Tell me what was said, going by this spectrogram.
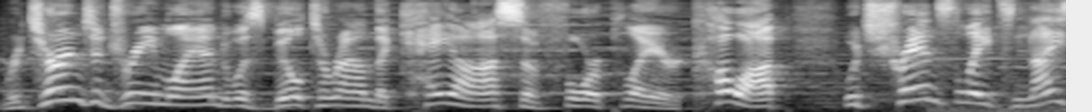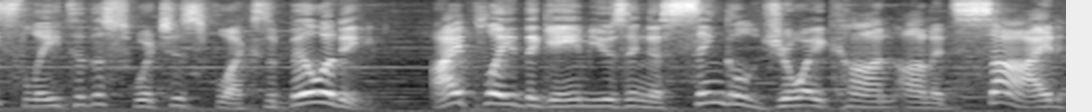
Return to Dream Land was built around the chaos of four-player co-op, which translates nicely to the Switch's flexibility. I played the game using a single Joy-Con on its side,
